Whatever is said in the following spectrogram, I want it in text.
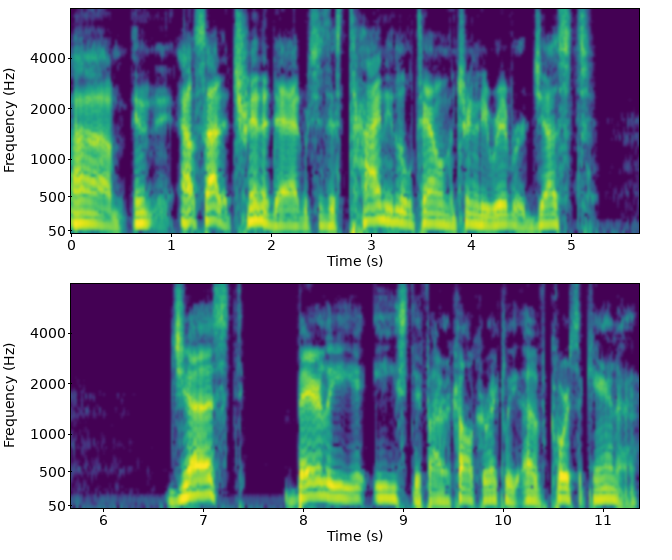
Um, in, outside of Trinidad, which is this tiny little town on the Trinity River, just, just barely east, if I recall correctly, of Corsicana.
